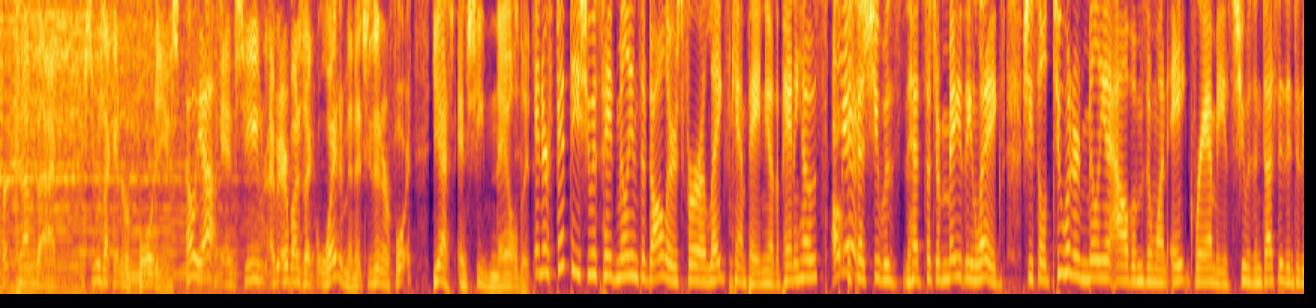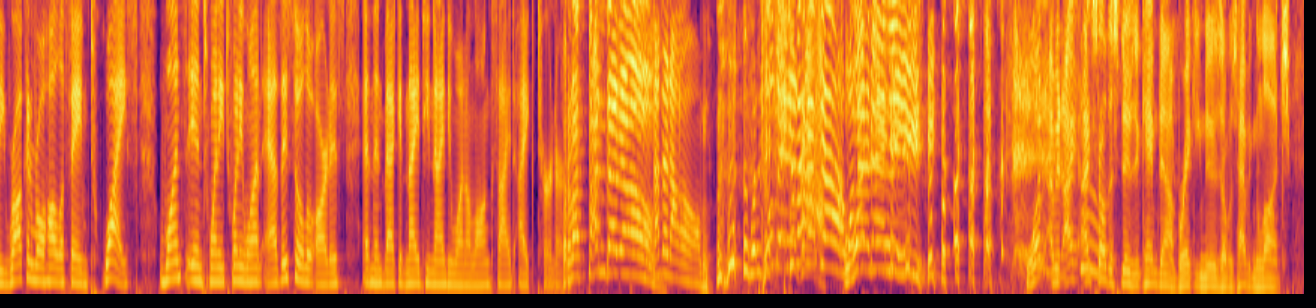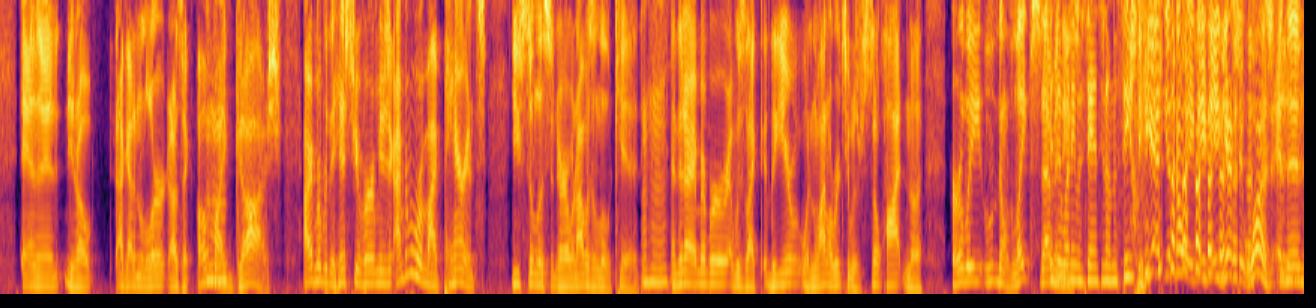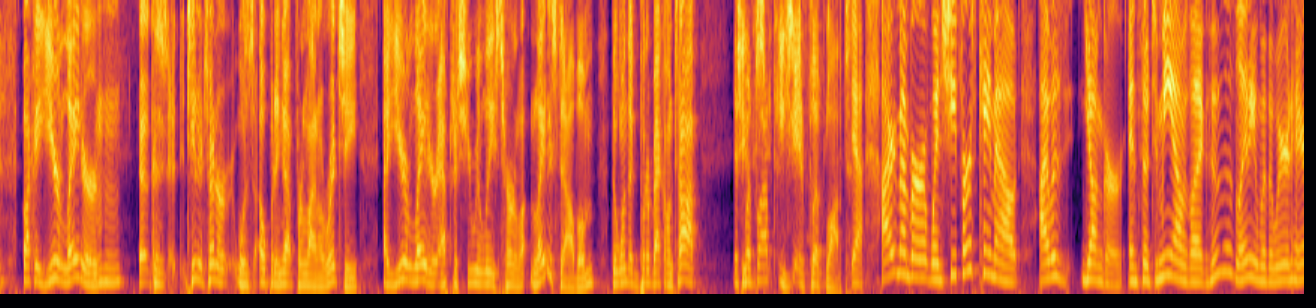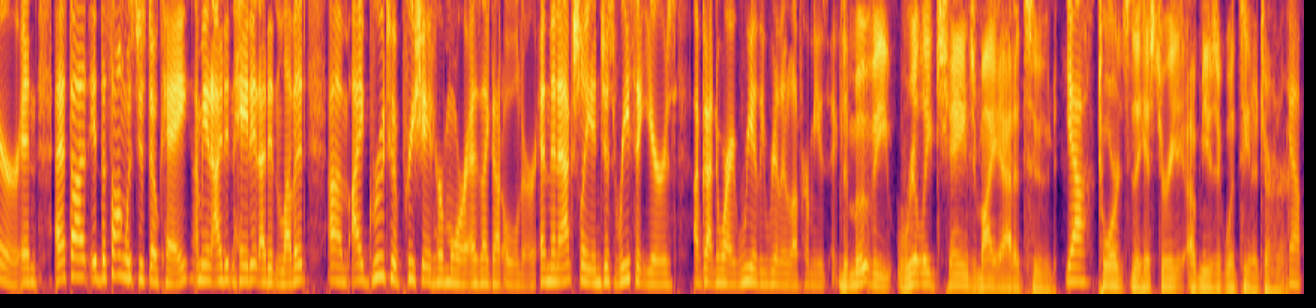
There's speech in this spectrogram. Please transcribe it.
her comeback. She was like in her 40s. Oh, yeah. And she, I mean, everybody's like, wait a minute, she's in her 40s. Yes, and she nailed it. In her 50s, she was paid millions of dollars for a legs campaign, you know, the pantyhose. Oh, yes. Because she was had such amazing legs. She sold 200 million albums and won eight Grammys. She was inducted into the Rock and Roll Hall of Fame twice, once in 2021 as a solo artist, and then back in 1991 alongside Ike Turner. What about Thunderdome? Da-da-dum. what is Two it? minutes Two minutes, one One. what? I mean, I, I saw this news. It came down. Breaking news. I was having lunch, and then you know. I got an alert. I was like, "Oh my mm-hmm. gosh!" I remember the history of her music. I remember when my parents used to listen to her when I was a little kid, mm-hmm. and then I remember it was like the year when Lionel Richie was so hot in the early, no, late Is seventies. it when he was dancing on the ceiling? yeah, yeah, no, it, it- yes, it was. And then, like a year later, mm-hmm. uh, because Tina Turner was opening up for Lionel Richie, a year later, after she released her l- latest album, the one that put her back on top, It flip-flopped? she- It flip flopped. Yeah. I remember when she first came out, I was younger. And so to me, I was like, who's this lady with the weird hair? And I thought it, the song was just okay. I mean, I didn't hate it, I didn't love it. Um, I grew to appreciate her more as I got older. And then actually, in just recent years, I've gotten to where I really, really love her music. The movie really changed my attitude Yeah. towards the history of music with Tina Turner. Yeah.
